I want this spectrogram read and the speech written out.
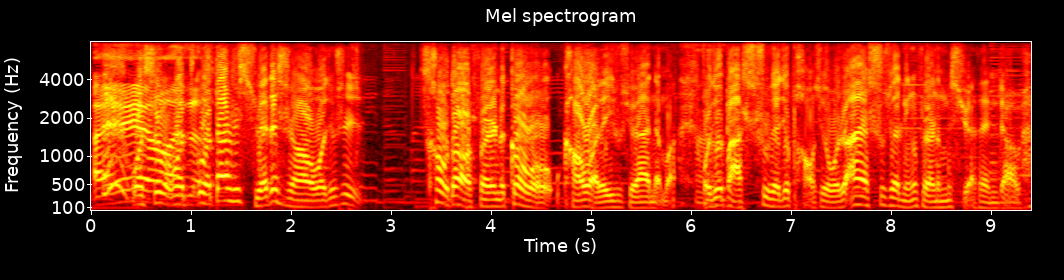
哎呀，我是我我当时学的时候，我就是凑多少分够我考我的艺术学院的嘛，嗯我就把数学就刨去，我说按数学零分儿那么学的，你知道吧？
